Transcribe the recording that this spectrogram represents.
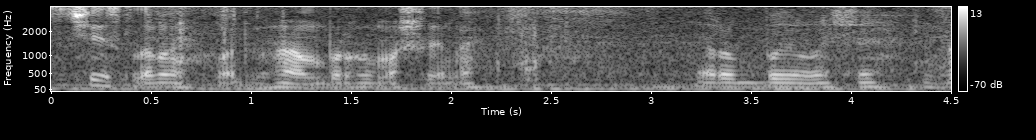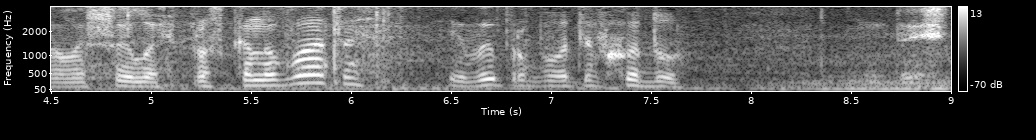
з числами. От в Гамбургу машина робилася. Залишилось просканувати і випробувати в ходу. Десь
